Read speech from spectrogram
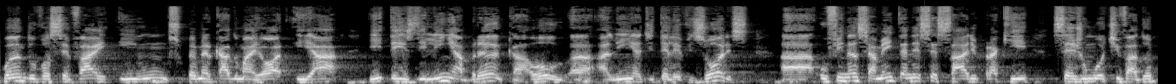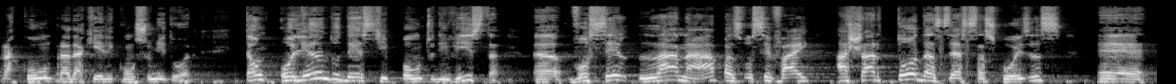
quando você vai em um supermercado maior e há itens de linha branca ou a, a linha de televisores, a, o financiamento é necessário para que seja um motivador para a compra daquele consumidor. Então, olhando deste ponto de vista, uh, você lá na APAS, você vai achar todas essas coisas é,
